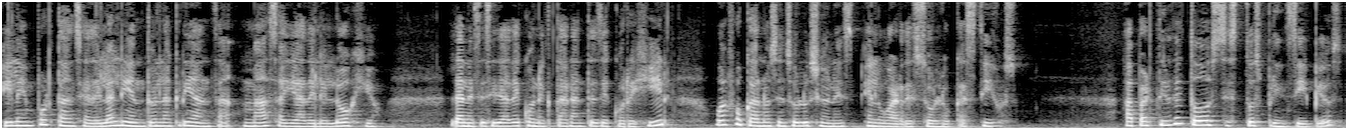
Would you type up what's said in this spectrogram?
y la importancia del aliento en la crianza más allá del elogio, la necesidad de conectar antes de corregir o enfocarnos en soluciones en lugar de solo castigos. A partir de todos estos principios,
